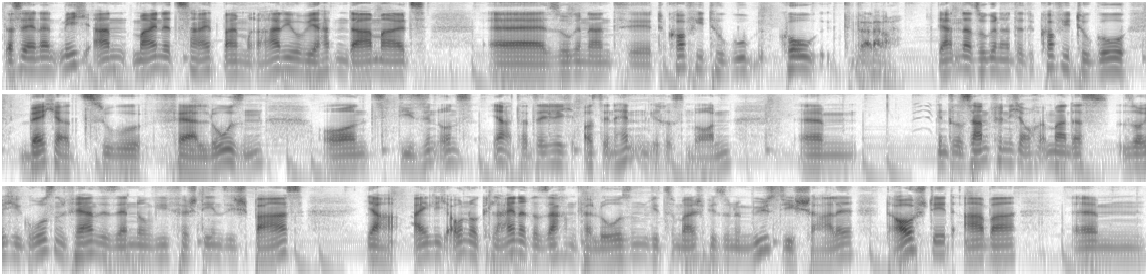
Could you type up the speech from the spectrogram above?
Das erinnert mich an meine Zeit beim Radio. Wir hatten damals äh, sogenannte Coffee to go, wir hatten da sogenannte Coffee to go Becher zu verlosen und die sind uns ja tatsächlich aus den Händen gerissen worden. Ähm, interessant finde ich auch immer, dass solche großen Fernsehsendungen wie Verstehen Sie Spaß ja eigentlich auch nur kleinere Sachen verlosen, wie zum Beispiel so eine Müsli-Schale. Draufsteht aber ähm,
